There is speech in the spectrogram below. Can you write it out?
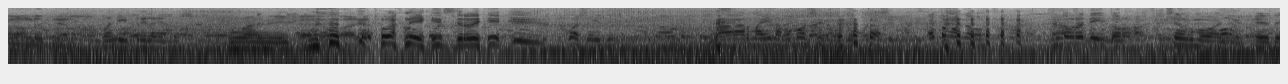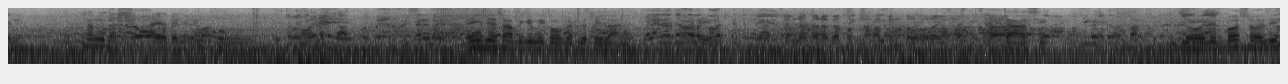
Anong load niya? 183 lang yan boss. 183. Boss, eh, di- Makakarmahin ako boss. eh. Itong ano? Itong radiator. Sino gumawa niya? Kayo din. Kami boss. Kayo din gumawa. Okay na. Ayun siya sabi ko may cover doon sa ilalim. Ganda talaga pag nakapintura yung uh, Chassis. Solid boss, solid.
